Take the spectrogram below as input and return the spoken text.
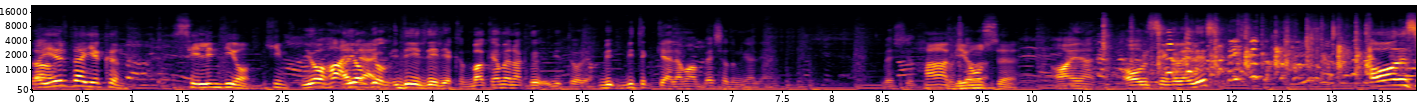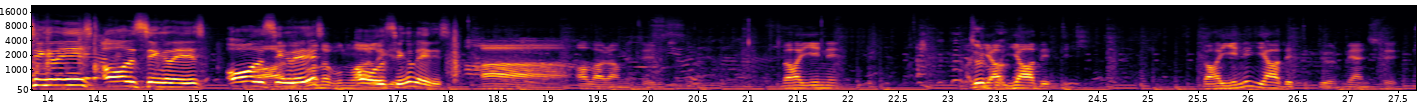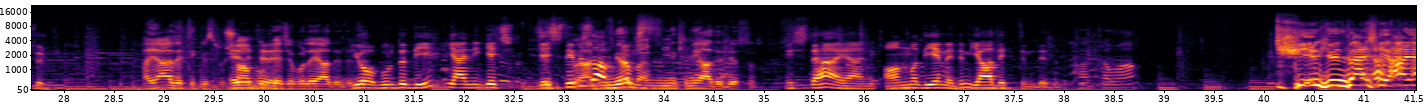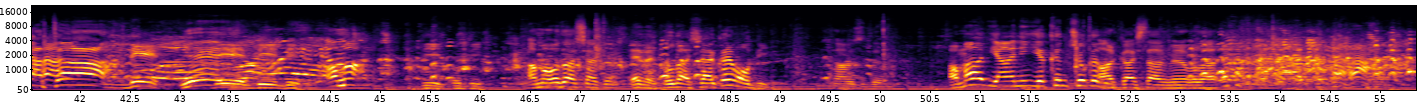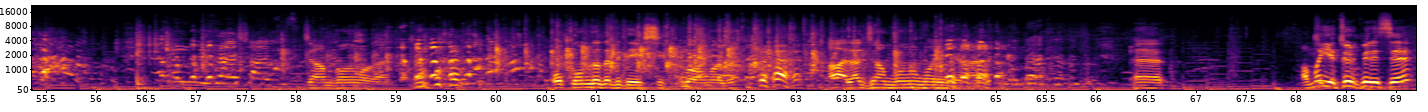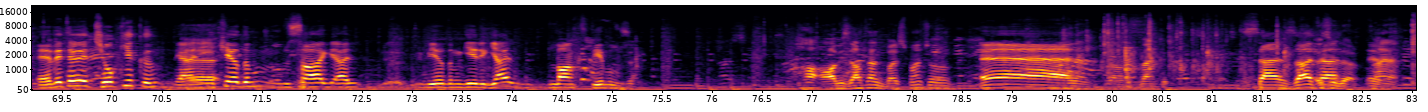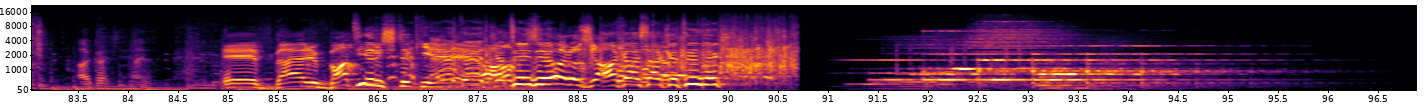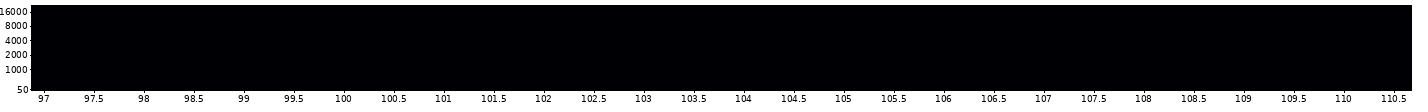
Hayır da yakın. Celine Dion. Kim? Yok ha yok Adele. yok değil değil yakın. Bak hemen aklı gitti oraya. Bir, bir tık gel ama beş adım gel yani. Beş yıl. Ha Beş Beyoncé. adım. Aynen. All the single ladies. All the single ladies, all the single ladies, all the Abi single ladies, bana bunlarla all the gel. single ladies. Aa, Allah rahmet eylesin. Daha yeni Türk ya, mü? yad ettik. Daha yeni yad ettik diyorum yani şey Türk. Ha yad ettik biz. Şu an Evet, bu evet. gece burada yad edildi. Yo burada değil yani geç geçtiğimiz Ben hafta bilmiyorum mı? ki sizin kimi yad ediyorsunuz. İşte ha yani anma diyemedim yad ettim dedim. Ha tamam. Bir gün belki hayatta. Değil. Yeah. Değil, değil, değil. Ama Değil, o değil. ama o da aşağı yukarı. Evet, o da aşağı yukarı ama o değil. Tamam özür dilerim. Ama yani yakın çok adım. Arkadaşlar merhabalar. Can Bonomo ben. O konuda da bir değişiklik olmadı. Hala Can Bonomo'yum yani. Ee, ama yakın. Türk birisi. Evet evet çok yakın. Yani Ee, iki adım sağa gel, bir adım geri gel, lank diye bulacağım. Ha abi zaten Barış Manço'nun... Ee, Aynen. Tamam, ben sen zaten... özür diliyorum. Evet. Aynen. Arkadaş, aynen. Ee, berbat yarıştık yine. Evet evet kötüydü. Alkışlıyoruz Arkadaşlar kötüydük.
